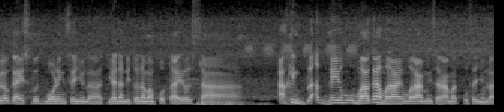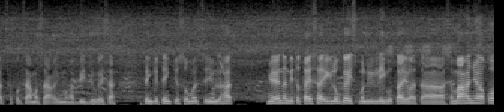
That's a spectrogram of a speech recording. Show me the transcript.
Hello guys, good morning sa inyo lahat. Yan, nandito naman po tayo sa aking vlog ngayong umaga. Maraming maraming salamat po sa inyo lahat sa pagsama sa aking mga video guys. ha. Thank you, thank you so much sa inyo lahat. Ngayon nandito tayo sa ilog guys, maliligo tayo at ah, samahan nyo ako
